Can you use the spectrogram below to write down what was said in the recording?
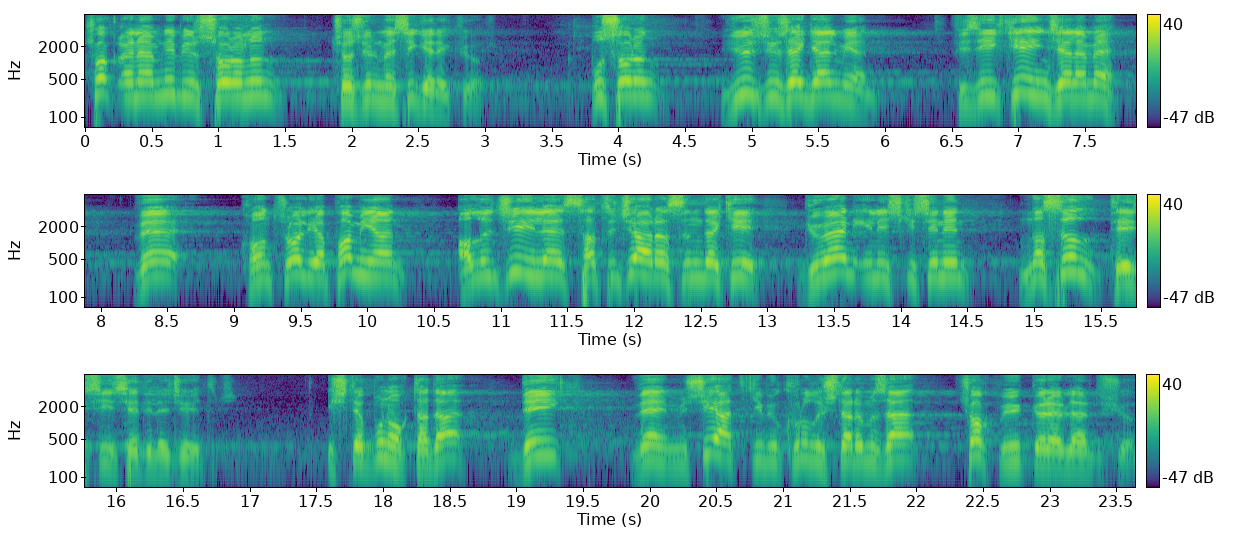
çok önemli bir sorunun çözülmesi gerekiyor. Bu sorun yüz yüze gelmeyen, fiziki inceleme ve kontrol yapamayan alıcı ile satıcı arasındaki güven ilişkisinin nasıl tesis edileceğidir. İşte bu noktada DEİK ve MÜSİAD gibi kuruluşlarımıza çok büyük görevler düşüyor.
